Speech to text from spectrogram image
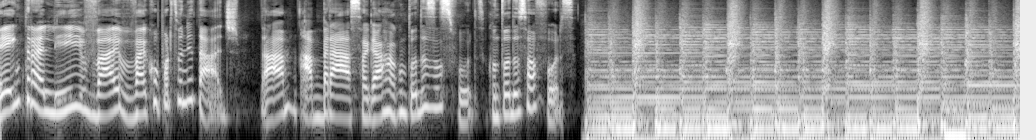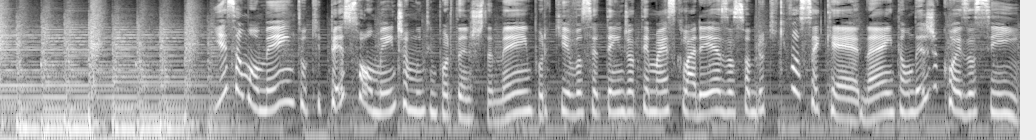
entra ali, vai, vai com oportunidade, tá? Abraça, agarra com todas as forças, com toda a sua força. E esse é um momento que pessoalmente é muito importante também, porque você tende a ter mais clareza sobre o que, que você quer, né? Então, desde coisas assim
